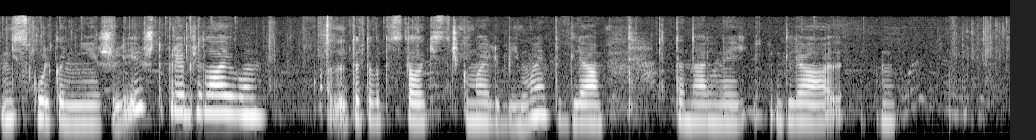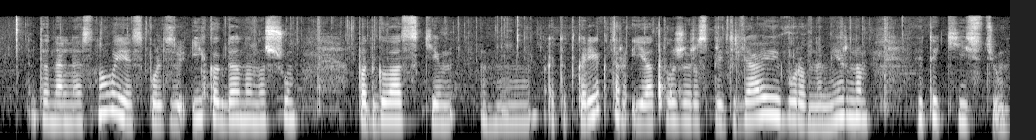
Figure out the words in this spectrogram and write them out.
Нисколько не жалею, что приобрела его. Вот это вот стала кисточка моя любимая. Это для тональной, для тональной основы я использую. И когда наношу под глазки этот корректор, я тоже распределяю его равномерно этой кистью.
